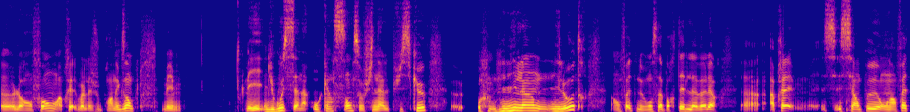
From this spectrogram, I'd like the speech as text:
leur enfant. Après, voilà, je vous prends un exemple, mais mais du coup, ça n'a aucun sens au final, puisque euh, ni l'un ni l'autre, en fait, ne vont s'apporter de la valeur. Euh, après, c'est un peu, on a en fait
